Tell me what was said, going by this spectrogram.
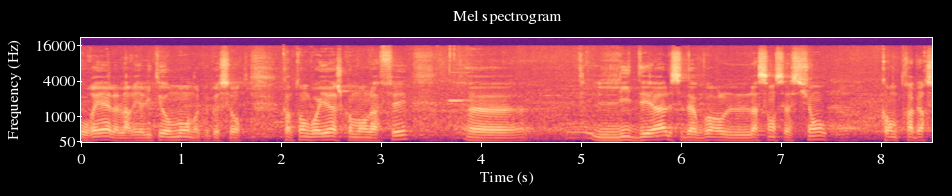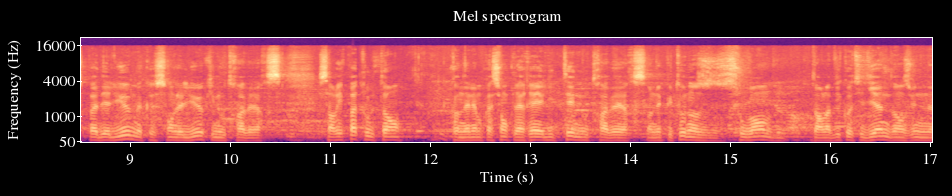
au réel, à la réalité, au monde en quelque sorte. Quand on voyage comme on l'a fait, l'idéal c'est d'avoir la sensation qu'on ne traverse pas des lieux, mais que ce sont les lieux qui nous traversent. Ça n'arrive pas tout le temps qu'on ait l'impression que la réalité nous traverse. On est plutôt souvent dans la vie quotidienne dans une,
